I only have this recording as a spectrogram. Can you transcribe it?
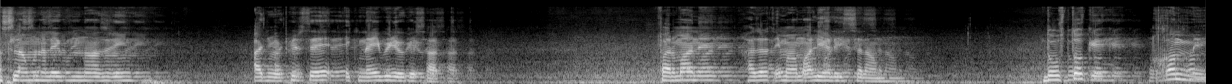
अस्सलाम वालेकुम नाजरीन। आज मैं फिर से एक नई वीडियो के साथ। फरमान हज़रत इमाम अली सलाम, दोस्तों के गम में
